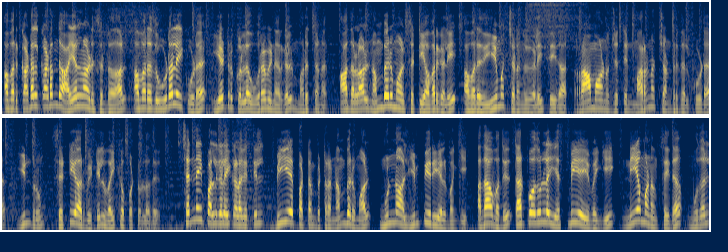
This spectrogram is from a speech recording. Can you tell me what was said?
அவர் கடல் கடந்து அயல்நாடு சென்றதால் அவரது உடலை கூட ஏற்றுக்கொள்ள உறவினர்கள் மறுத்தனர். ஆதலால் நம்பெருமாள் செட்டி அவர்களே அவரது ஈமச் சடங்குகளை செய்தார். ராமானுஜத்தின் மரணச் சான்றிதழ் கூட இன்றும் செட்டியார் வீட்டில் வைக்கப்பட்டுள்ளது. சென்னை பல்கலைக்கழகத்தில் பிஏ பட்டம் பெற்ற நம்பெருமாள் முன்னாள் இம்பீரியல் வங்கி அதாவது தற்போதுள்ள எஸ்பிஐ வங்கி நியமனம் செய்த முதல்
